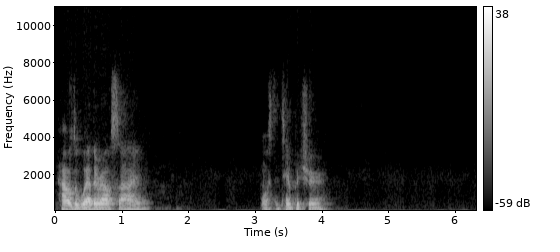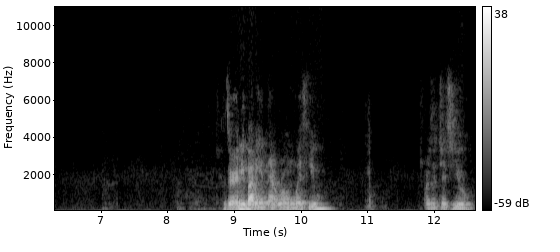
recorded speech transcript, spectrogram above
How's the weather outside? What's the temperature? Is there anybody in that room with you? Or is it just you?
